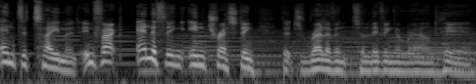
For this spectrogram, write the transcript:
entertainment. In fact, anything interesting that's relevant to living around here.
